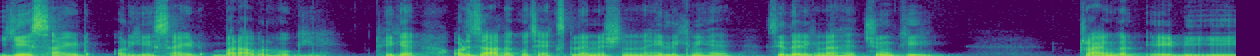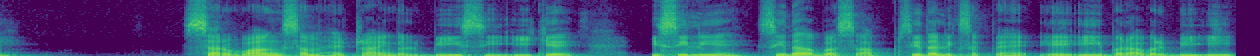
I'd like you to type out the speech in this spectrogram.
ये साइड और ये साइड बराबर होगी, ठीक है? और ज़्यादा कुछ एक्सप्लेनेशन नहीं लिखनी है, सीधे लिखना है, चूँकि ट्राइंगल ए डी ई सर्वांग सम है ट्राइंगल बी सी ई के। इसीलिए सीधा बस आप सीधा लिख सकते हैं ए ई e बराबर बी ई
